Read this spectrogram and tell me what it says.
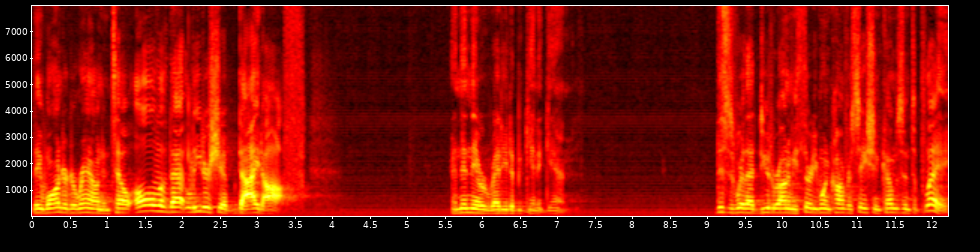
they wandered around until all of that leadership died off. And then they were ready to begin again. This is where that Deuteronomy 31 conversation comes into play.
